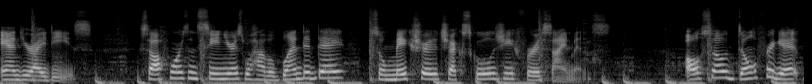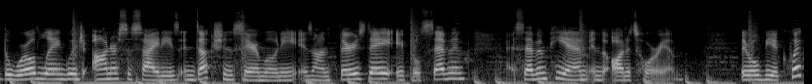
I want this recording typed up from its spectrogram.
and your IDs. Sophomores and seniors will have a blended day, so make sure to check Schoology for assignments. Also, don't forget the World Language Honor Society's induction ceremony is on Thursday, April 7th at 7 p.m. in the auditorium. There will be a quick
